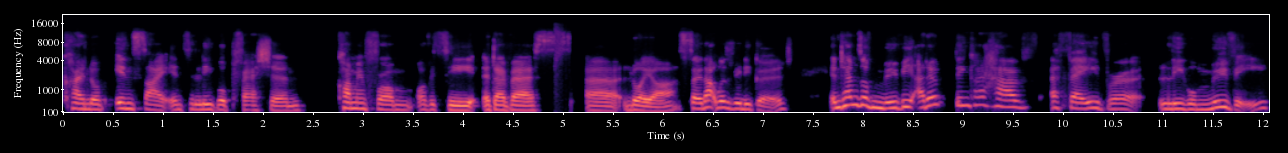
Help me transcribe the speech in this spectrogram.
kind of insight into legal profession coming from obviously a diverse uh, lawyer. So that was really good. In terms of movie, I don't think I have a favorite legal movie,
